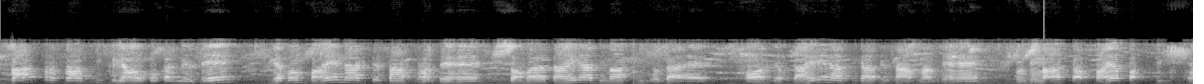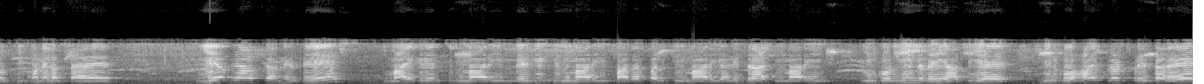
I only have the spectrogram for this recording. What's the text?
श्वास प्रश्वास की क्रियाओं को करने से जब हम बाएँ नाक से सांस भरते हैं तो हमारा दाहिना दिमाग ठीक होता है। और जब दाहिने नासिका से सांस भरते हैं तो दिमाग का बाया पक्ष ठीक होने लगता है। ये अभ्यास करने से माइग्रेन की बीमारी मिर्गी की बीमारी पागलपन की बीमारी अनिद्रा की बीमारी जिनको नींद नहीं आती है जिनको हाई ब्लड प्रेशर है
